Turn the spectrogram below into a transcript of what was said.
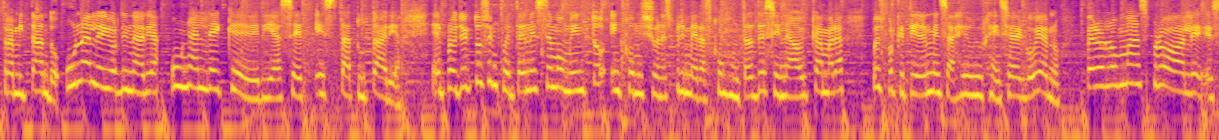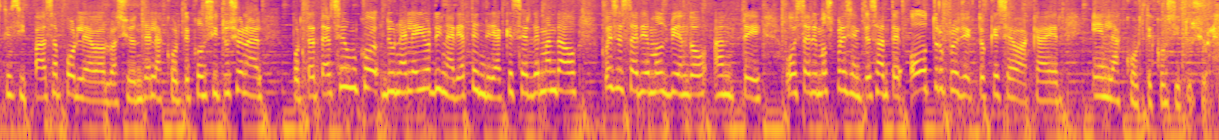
tramitando una ley ordinaria, una ley que debería ser estatutaria. El proyecto se encuentra en este momento en comisiones primeras conjuntas de Senado y Cámara, pues porque tiene el mensaje de urgencia del gobierno. Pero lo más probable es que si pasa por la evaluación de la Corte Constitucional, por tratarse de, una ley ordinaria, tendría que ser demandado, pues estaríamos viendo ante o estaremos presentes ante otro proyecto que se va a caer en la Corte Constitucional.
